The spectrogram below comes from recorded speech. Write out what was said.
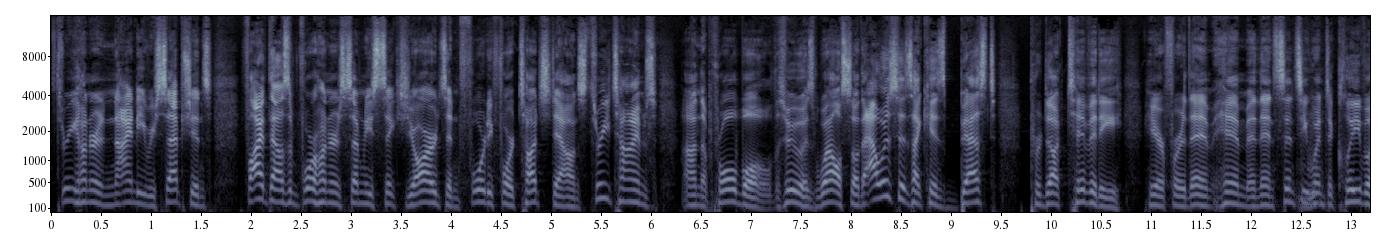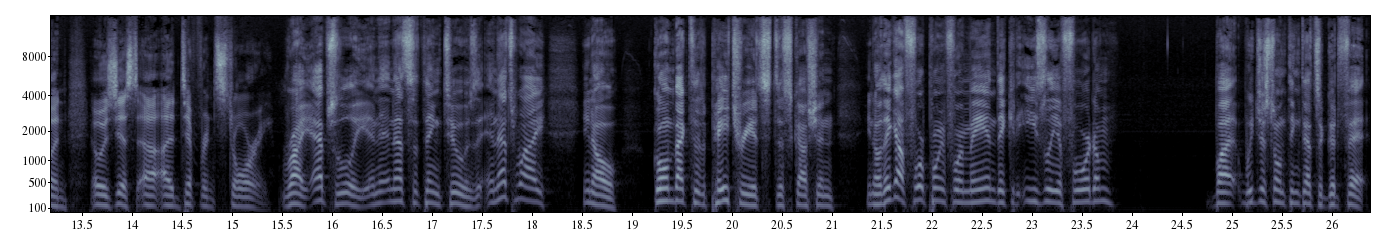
390 receptions, 5,476 yards, and 44 touchdowns. Three times on the Pro Bowl too, as well. So that was his like his best productivity here for them him. And then since he mm-hmm. went to Cleveland it was just a, a, different story. Right absolutely. And, and that's the thing too is and that's why you know going back to the Patriots discussion you know they got 4.4 million. They could easily afford them but we just don't think that's a good fit.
